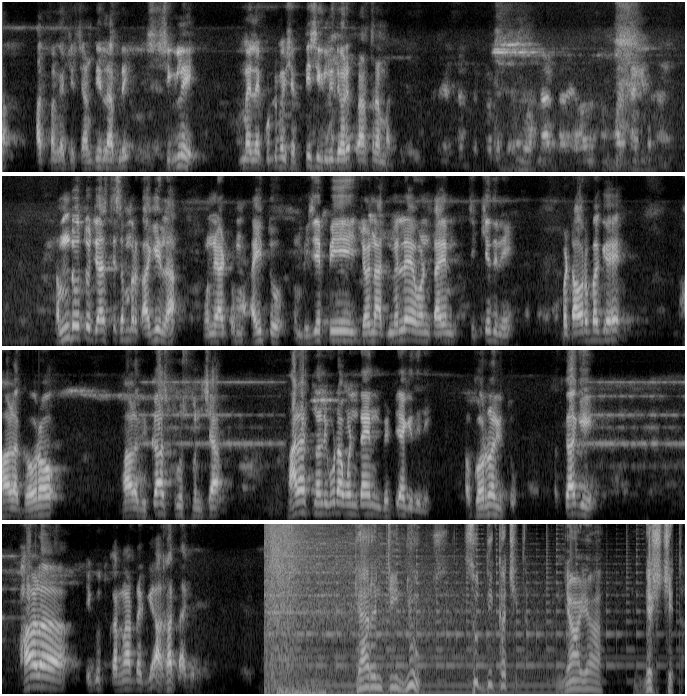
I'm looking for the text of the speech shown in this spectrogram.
ಆತ್ಮಗತಿ, ಶಾಂತಿ ಇಲ್ಲಾಗಲಿ ಸಿಗಲಿ, ಆಮೇಲೆ ಕುಟುಂಬಕ್ಕೆ ಶಕ್ತಿ ಸಿಗಲಿ ದೇವರೇ, ಪ್ರಾರ್ಥನೆ ಮಾಡ್ತೀವಿ. ನಮ್ದು ಜಾಸ್ತಿ ಸಂಪರ್ಕ ಆಗಿಲ್ಲ. ಒಂದು ಎರಡು ಆಯಿತು. ಬಿ ಜೆ ಪಿ ಜಾಯ್ನ್ ಆದಮೇಲೆ ಒಂದು ಟೈಮ್ ಸಿಕ್ಕಿದ್ದೀನಿ. ಬಟ್ ಅವ್ರ ಬಗ್ಗೆ ಭಾಳ ಗೌರವ ಭಾಳ ವಿಕಾಸ್ ಪುರುಷ ಮನುಷ್ಯ. ಮಹಾರಾಷ್ಟ್ರನಲ್ಲಿ ಕೂಡ ಒನ್ ಟೈಮ್ ಭೇಟಿಯಾಗಿದ್ದೀನಿ. ಗವರ್ನರ್ ಇತ್ತು ಅದಕ್ಕಾಗಿ ಬಹಳ ಈಗ ಕರ್ನಾಟಕಕ್ಕೆ ಆಘಾತ ಆಗಿದೆ. Guarantee news. ಸುದ್ದಿ ಖಚಿತ. ನ್ಯಾಯ ನಿಶ್ಚಿತ.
